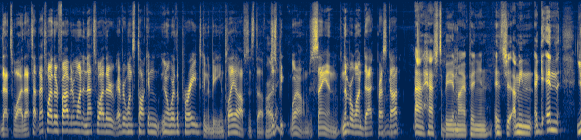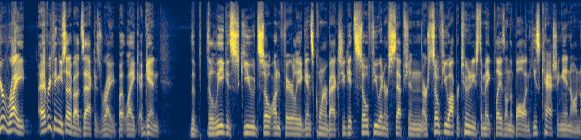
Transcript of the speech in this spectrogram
that's why that's how, that's why they're five and one, and that's why they're everyone's talking. You know where the parade's going to be and playoffs and stuff. Are just be well, I'm just saying. Number one, Dak Prescott. Uh, that has to be, in my opinion. It's just, I mean, and you're right. Everything you said about Zach is right, but like again, the the league is skewed so unfairly against cornerbacks. You get so few interception or so few opportunities to make plays on the ball, and he's cashing in on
